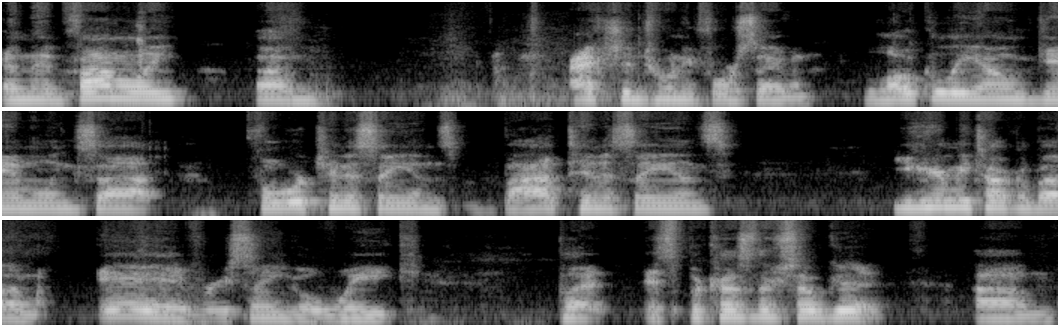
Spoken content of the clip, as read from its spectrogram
And then finally, um, Action twenty four seven, locally owned gambling site for Tennesseans by Tennesseans. You hear me talking about them every single week, but it's because they're so good. Um,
